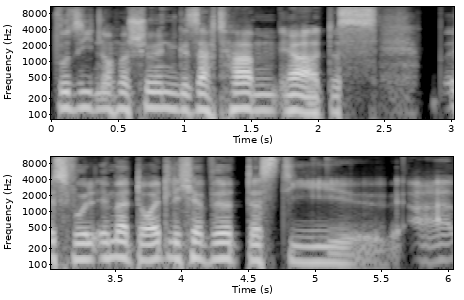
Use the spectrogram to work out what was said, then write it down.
wo sie noch mal schön gesagt haben, ja, dass es wohl immer deutlicher wird, dass die, äh,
